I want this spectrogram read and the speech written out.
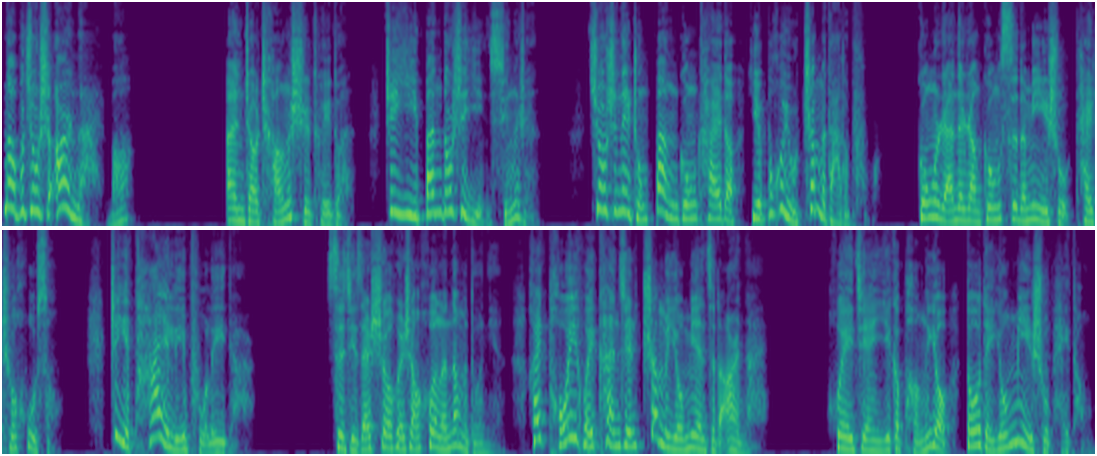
那不就是二奶吗？按照常识推断，这一般都是隐形人，就是那种半公开的，也不会有这么大的谱，公然的让公司的秘书开车护送，这也太离谱了一点儿。自己在社会上混了那么多年，还头一回看见这么有面子的二奶，会见一个朋友都得用秘书陪同，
